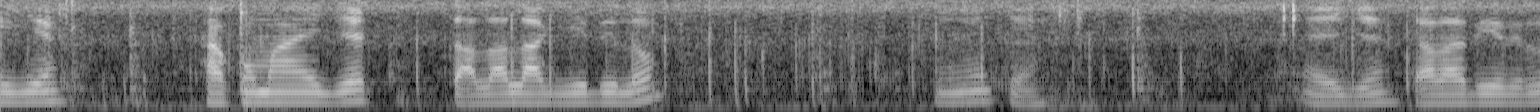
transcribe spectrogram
এই যে ঠাকুমা এই যে তালা লাগিয়ে দিল। ঠিক আছে? এই যে তালা দিয়ে দিল।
